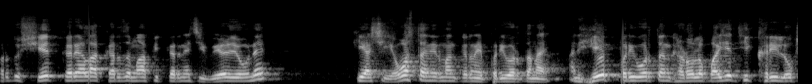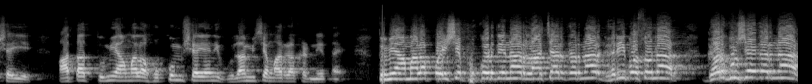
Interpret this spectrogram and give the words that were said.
परंतु शेतकऱ्याला कर्जमाफी करण्याची वेळ येऊ नये. ही अशी व्यवस्था निर्माण करणे परिवर्तन आहे. आणि हे परिवर्तन घडवलं पाहिजे ही खरी लोकशाही आहे. आता तुम्ही आम्हाला हुकुमशाही आणि गुलामीच्या मार्गाकडे नेत आहे. तुम्ही आम्हाला पैसे फुकट देणार लाचार करणार घरी बसवणार घरघुशे करणार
